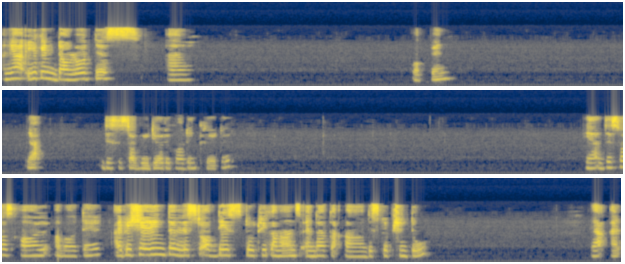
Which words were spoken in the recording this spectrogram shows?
and yeah you can download this and open yeah this is the video recording created yeah this was all about it i'll be sharing the list of these two three commands in the uh, description too yeah and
